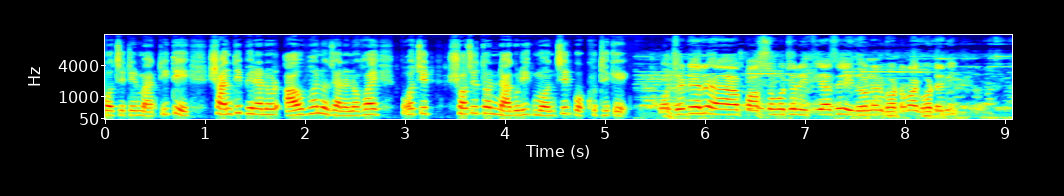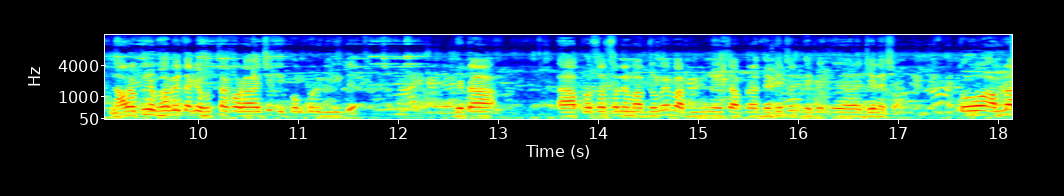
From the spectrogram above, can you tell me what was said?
পচেটের মাটিতে শান্তি ফেরানোর আহ্বানও জানানো হয় পচেট সচেতন নাগরিক মঞ্চের পক্ষ থেকে। পচেটের পাঁচশো বছর ইতিহাসে এই ধরনের ঘটনা ঘটেনি। নারকীয়ভাবে তাকে হত্যা করা হয়েছে দীপঙ্কর গিরিকে, যেটা প্রশাসনের মাধ্যমে বা বিভিন্ন এতে আপনারা দেখেছেন, দেখে জেনেছেন। তো আমরা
